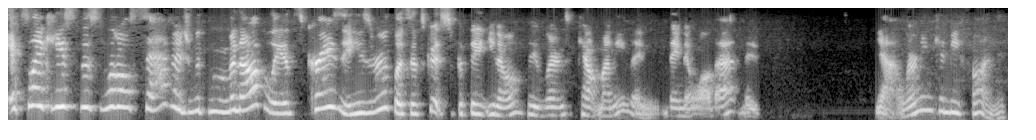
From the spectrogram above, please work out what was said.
it's like he's this little savage with Monopoly. It's crazy. He's ruthless. It's good. But they, you know, they learn to count money. They, they know all that. They, yeah, learning can be fun. It,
